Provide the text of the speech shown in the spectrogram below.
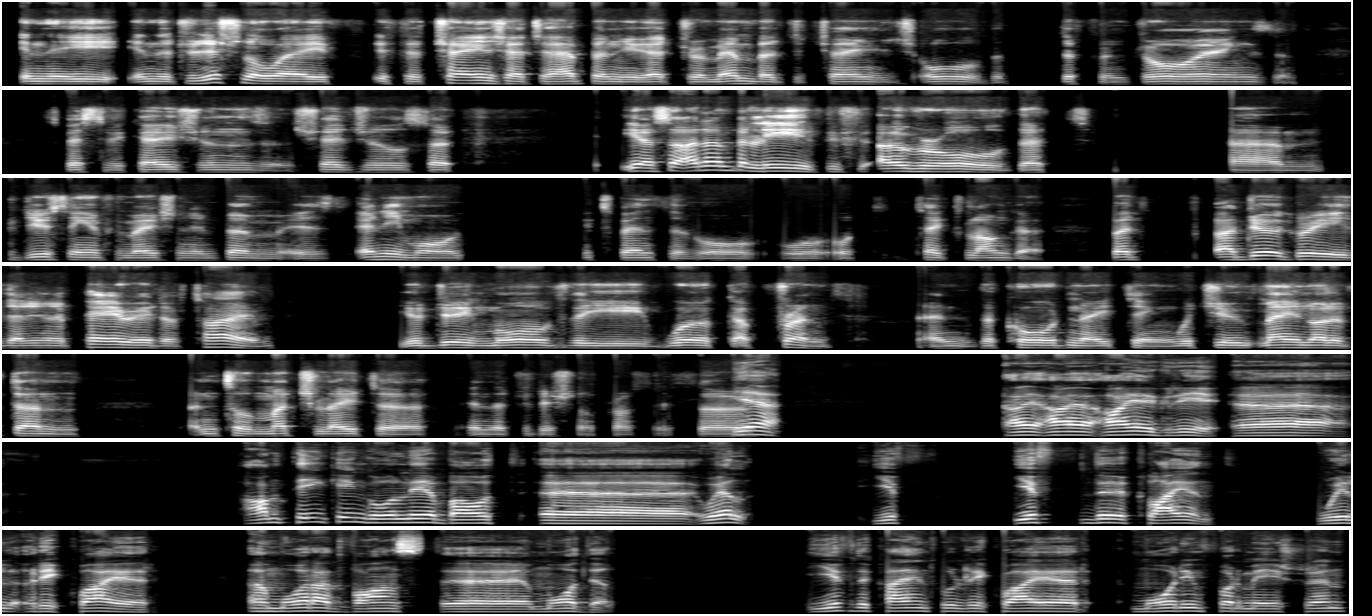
in the in the traditional way, if, if a change had to happen, you had to remember to change all the different drawings and specifications and schedules. So yeah, so I don't believe if overall that um, producing information in BIM is any more expensive or, or, or takes longer. But I do agree that in a period of time, you're doing more of the work up front and the coordinating, which you may not have done until much later in the traditional process. So yeah, I I, I agree. Uh, I'm thinking only about uh, well, if if the client will require a more advanced uh, model, if the client will require more information,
